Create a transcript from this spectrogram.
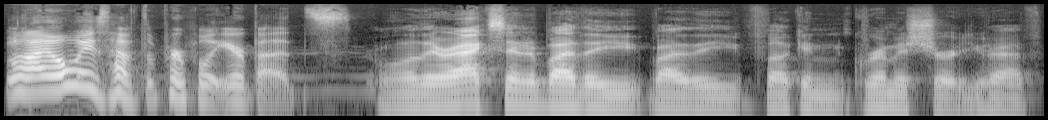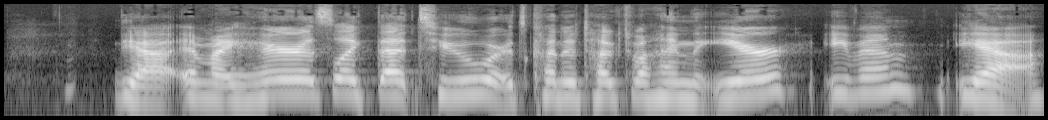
Well, I always have the purple earbuds. Well, they're accented by the by the fucking grimace shirt you have. Yeah, and my hair is like that too, where it's kind of tucked behind the ear, even. Yeah,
